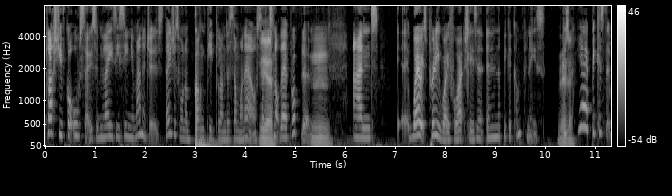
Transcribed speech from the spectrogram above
Plus, you've got also some lazy senior managers. They just want to bung people under someone else, and Yeah. it's not their problem. Mm. And uh, where it's pretty woeful actually is in, in the bigger companies. Really? Yeah, because the,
